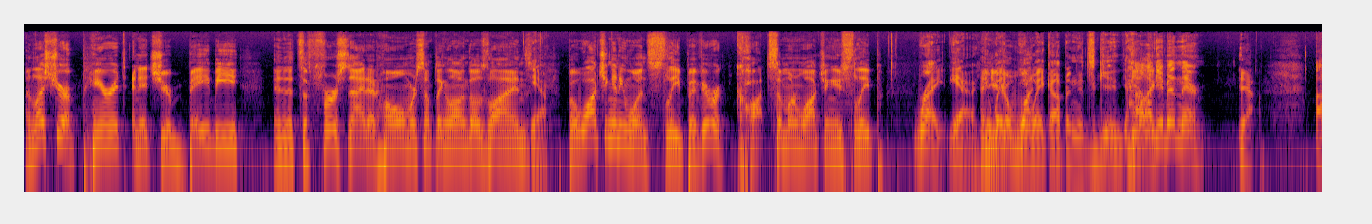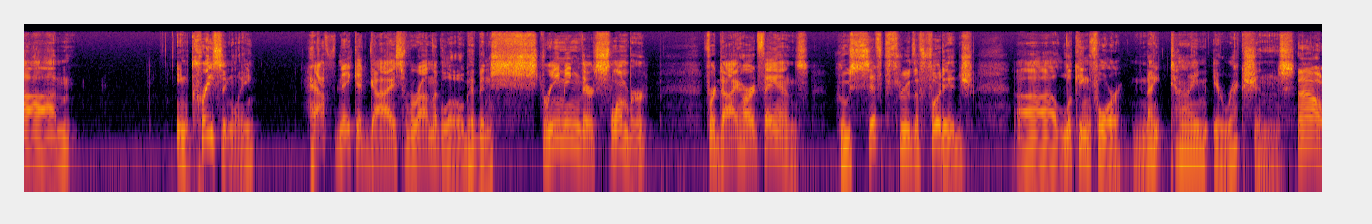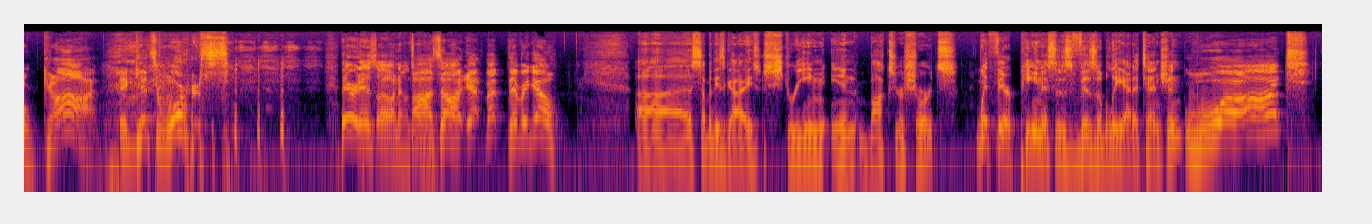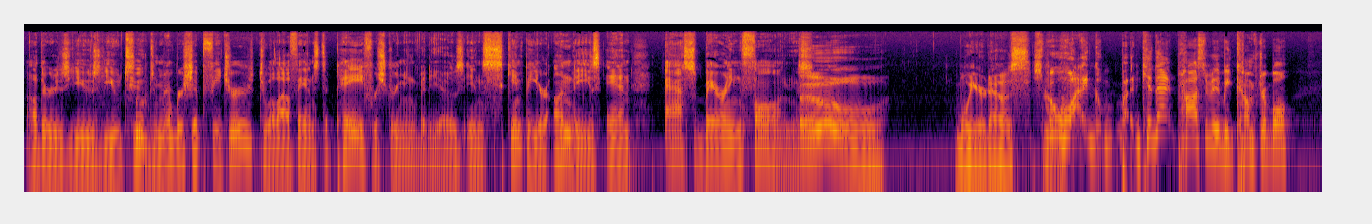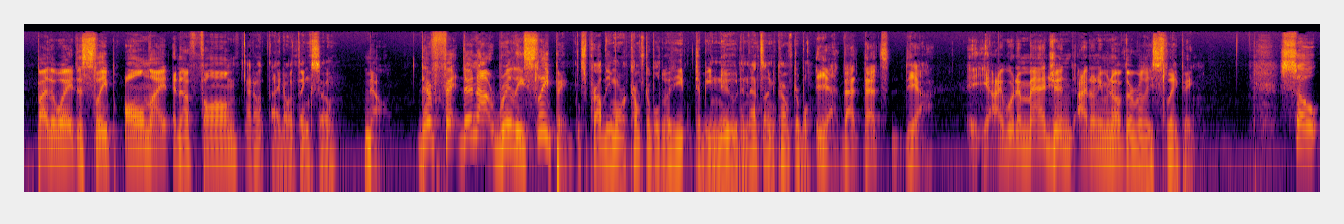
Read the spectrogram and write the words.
Unless you're a parent and it's your baby and it's the first night at home or something along those lines. Yeah. But watching anyone sleep, have you ever caught someone watching you sleep? Right, yeah. And you wake, go, "What?" wake up and it's how long like- you been there? Yeah. Increasingly, half naked guys from around the globe have been streaming their slumber for diehard fans who sift through the footage uh, looking for nighttime erections. Oh God! It gets worse. There it is. Oh, no, it's oh, gone. I saw it. Yep, yep, there we go. Uh, some of these guys stream in boxer shorts with their penises visibly at attention. What? Others use YouTube's membership feature to allow fans to pay for streaming videos in skimpier undies and ass-bearing thongs. Ooh, weirdos. Who, why, can that possibly be comfortable? By the way, to sleep all night in a thong? I don't. I don't think so. No, they're fa- they're not really sleeping. It's probably more comfortable to be, to be nude, and that's uncomfortable. Yeah, that that's yeah. Yeah, I would imagine. I don't even know if they're really sleeping. So,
